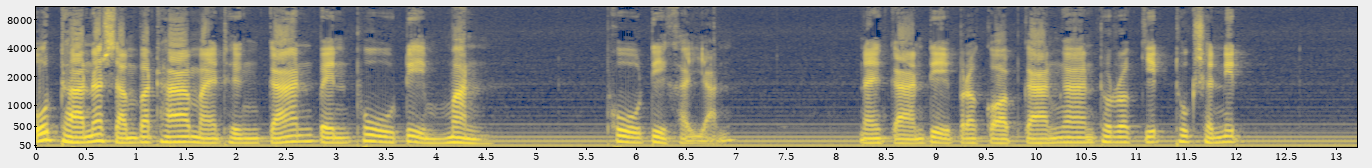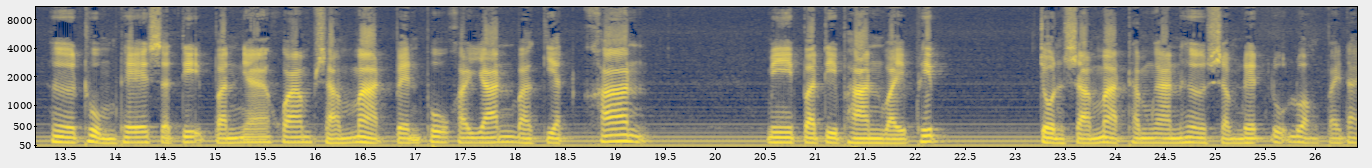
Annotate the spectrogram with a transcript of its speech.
อุทานสัมปทาหมายถึงการเป็นผู้ที่มัน ผู้ที่ขยัน ในการที่ประกอบการงานธุรกิจทุกชนิดคือทุ่มเทสติปัญญาความสามารถเป็นผู้ขยันบาเกียรติค้าน มีปฏิพานไหวพริบ จนสามารถทำงานเฮือสำเร็จลุล่วงไปได้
